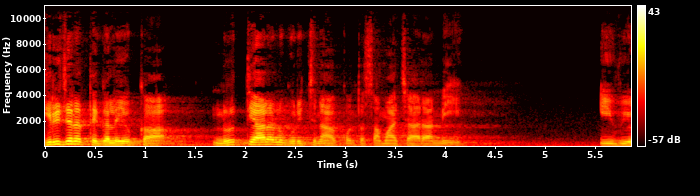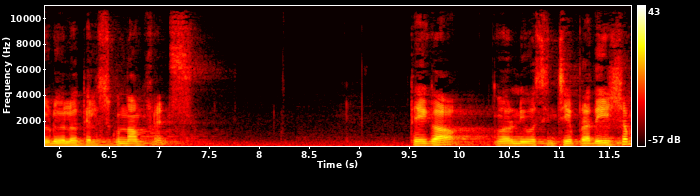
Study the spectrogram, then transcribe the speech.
గిరిజన తెగల యొక్క నృత్యాలను గురించిన కొంత సమాచారాన్ని ఈ వీడియోలో తెలుసుకుందాం ఫ్రెండ్స్. తెగ వారు నివసించే ప్రదేశం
